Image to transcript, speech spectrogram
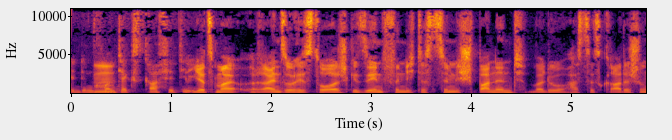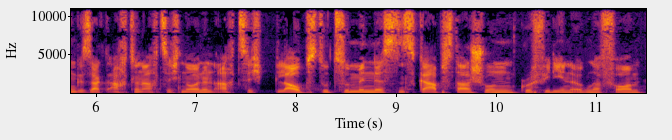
in dem hm. Kontext Graffiti. Jetzt mal rein so historisch gesehen finde ich das ziemlich spannend, weil du hast es gerade schon gesagt, 88, 89, glaubst du zumindestens gab es da schon Graffiti in irgendeiner Form?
